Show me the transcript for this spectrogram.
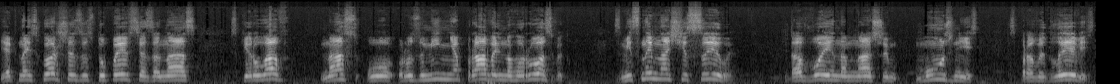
якнайскорше заступився за нас, скерував нас у розуміння правильного розвитку, зміцнив наші сили, дав воїнам нашим мужність, справедливість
